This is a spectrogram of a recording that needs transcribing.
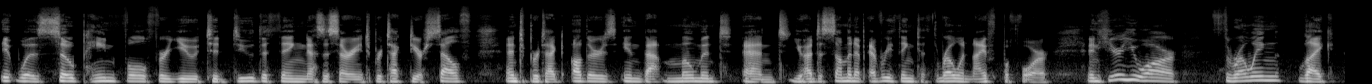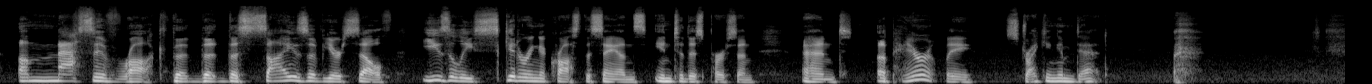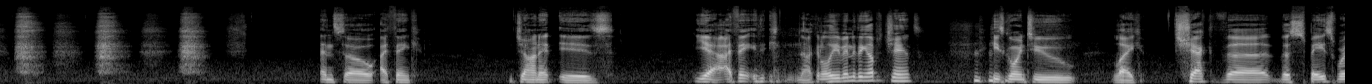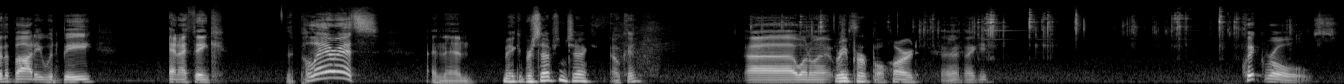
it was so painful for you to do the thing necessary to protect yourself and to protect others in that moment and you had to summon up everything to throw a knife before. And here you are throwing like a massive rock the the the size of yourself easily skittering across the sands into this person. And apparently striking him dead. And so I think Jonet is, yeah, I think not going to leave anything up to chance. He's going to like check the the space where the body would be, and I think Polaris, and then Make a perception check. okay. Uh, what am I? Three purple, hard. All right, thank you. Quick rolls.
